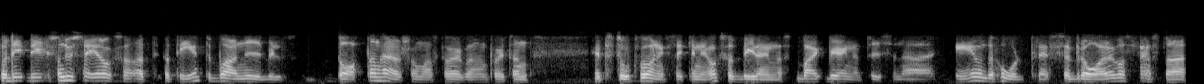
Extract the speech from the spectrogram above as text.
Och det, det är som du säger också att, att det är inte bara nybilsdatan här som man ska ha ögonen på utan ett stort varningstecken är också att begagnatpriserna är under hård press. Februari var sämsta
